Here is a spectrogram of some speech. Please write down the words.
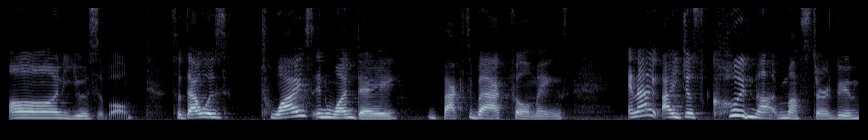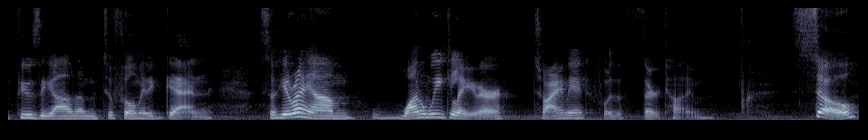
unusable. So that was twice in one day, back to back filmings. And I, I just could not muster the enthusiasm to film it again. So here I am, one week later, trying it for the third time. So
